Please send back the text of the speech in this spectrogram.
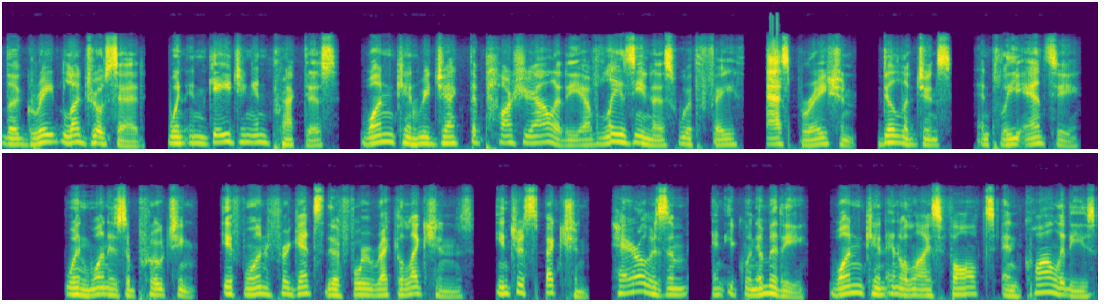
The great Lodro said, when engaging in practice, one can reject the partiality of laziness with faith, aspiration, diligence, and pliancy. When one is approaching, if one forgets the four recollections, introspection, heroism, and equanimity, one can analyze faults and qualities,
